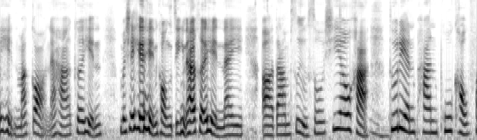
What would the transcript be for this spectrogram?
ยเห็นมาก่อนนะคะ เคยเห็นไม่ใช่เคยเห็นของจริงนะเคยเห็นในเอ่อตามสื่อโซเชียลค่ะ ทุเรียนพันธุ์ภูเขาไฟ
